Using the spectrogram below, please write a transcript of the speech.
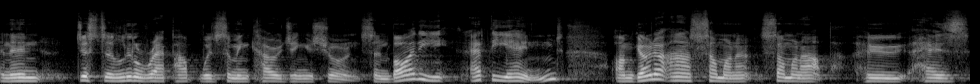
And then just a little wrap up with some encouraging assurance. And by the, at the end, I'm going to ask someone, someone up who has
